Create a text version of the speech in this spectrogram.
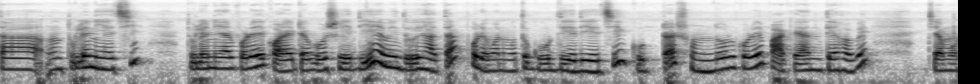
তা তুলে নিয়েছি। তুলে নেওয়ার পরে কড়াইটা বসিয়ে দিয়ে আমি দুই হাতা পরিমাণ মতো গুড় দিয়ে দিয়েছি। গুড়টা সুন্দর করে পাকে আনতে হবে। যেমন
